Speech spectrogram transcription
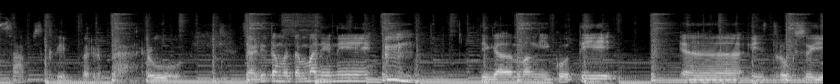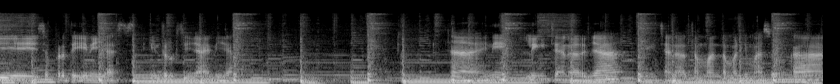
subscriber baru. Jadi teman-teman ini tinggal mengikuti uh, instruksi seperti ini ya, instruksinya ini ya. Nah ini link channelnya, link channel teman-teman dimasukkan.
